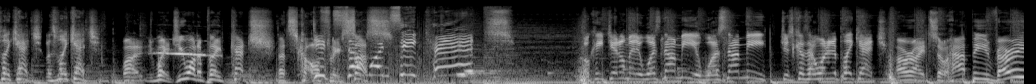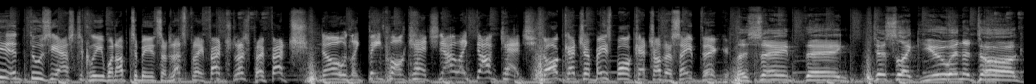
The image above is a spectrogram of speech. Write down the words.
play catch. Let's play catch. Wait, wait, do you want to play catch? That's awfully Did someone sus. say catch? Okay, gentlemen, it was not me. It was not me. Just because I wanted to play catch. All right, so Happy very enthusiastically went up to me and said, let's play fetch, let's play fetch. No, like baseball catch, not like dog catch. Dog catch and baseball catch are the same thing. The same thing. Just like you and a dog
